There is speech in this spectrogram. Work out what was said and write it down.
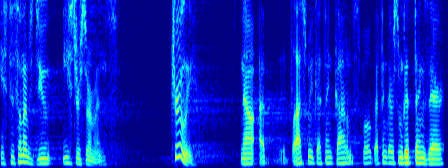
is to sometimes do Easter sermons. Truly. Now, uh, last week I think God spoke. I think there's some good things there.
